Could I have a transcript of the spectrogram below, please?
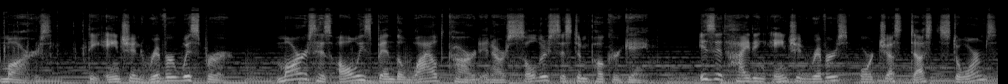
Mars, the ancient river whisperer. Mars has always been the wild card in our solar system poker game. Is it hiding ancient rivers or just dust storms?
